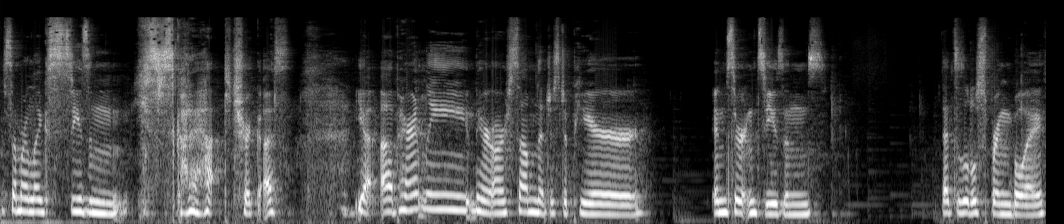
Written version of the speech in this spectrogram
Some are like season. He's just got a hat to trick us. Yeah, apparently, there are some that just appear in certain seasons. That's a little spring boy.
